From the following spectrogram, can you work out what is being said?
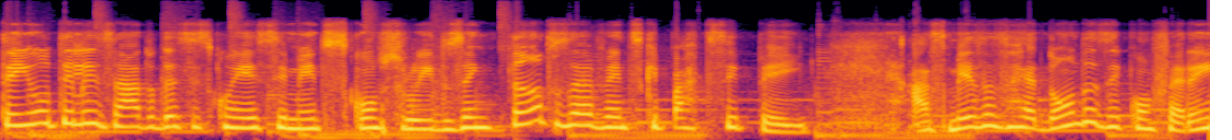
tenho utilizado desses conhecimentos construídos em tantos eventos que participei. As mesas redondas e conferências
